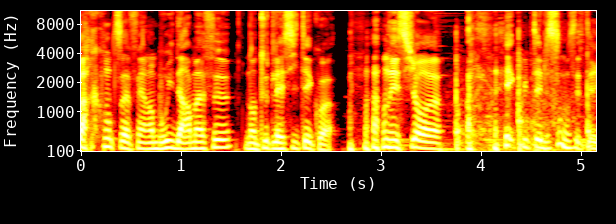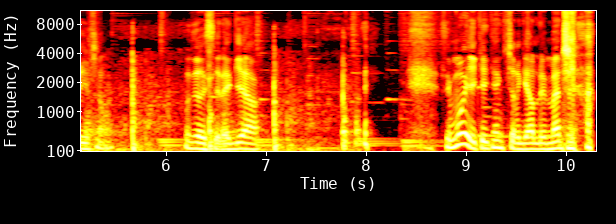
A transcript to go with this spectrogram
Par contre, ça fait un bruit d'arme à feu dans toute la cité, quoi. On est sur... Euh, écoutez le son, c'est terrifiant. On dirait que c'est la guerre. c'est moi, il y a quelqu'un qui regarde le match là.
